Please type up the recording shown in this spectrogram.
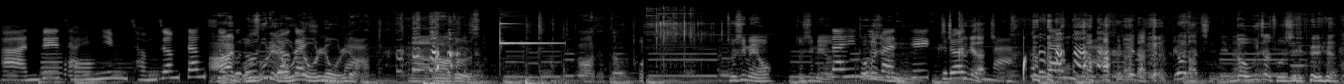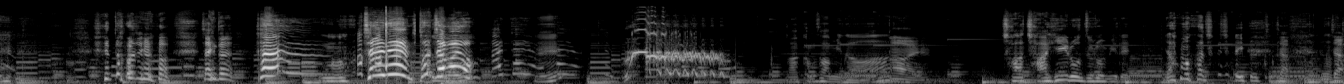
아 안돼 자이님 점점 땅 속으로 아, 뭔 소리야? 올려, 들어가신다. 올려, 올려. 하나 하나, 둘, 셋. 아, 됐다. 조심해요 조심해요 떨어지면 크게 그러지 마. 크게 다쳐 뼈 다친대 나너 의자 조심해야 돼. 떨어지면 자기들 어. 제님 손 잡아요 네. 아, 감사합니다. 아, 예. 자, 자히로 드롭이래. 야마자 자히로 드롭. 자, 자,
